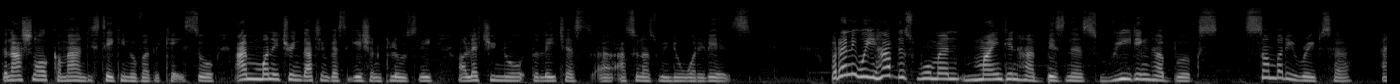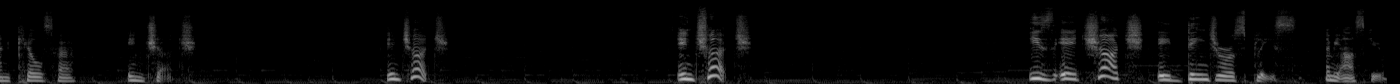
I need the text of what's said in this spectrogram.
the National Command is taking over the case. So I'm monitoring that investigation closely. I'll let you know the latest uh, as soon as we know what it is. But anyway, you have this woman minding her business, reading her books. Somebody rapes her and kills her in church in church. In church. Is a church a dangerous place? Let me ask you.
